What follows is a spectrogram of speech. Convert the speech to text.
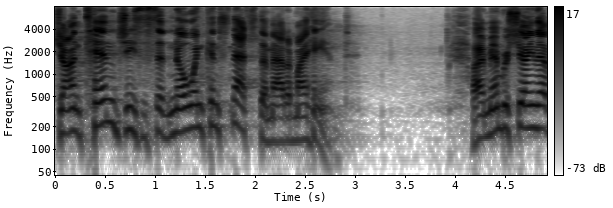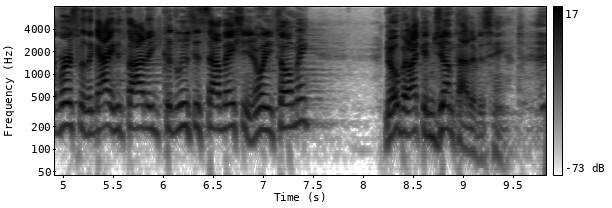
John 10, Jesus said, No one can snatch them out of my hand. I remember sharing that verse with a guy who thought he could lose his salvation. You know what he told me? No, but I can jump out of his hand.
